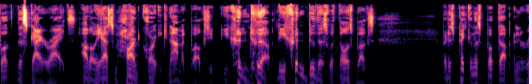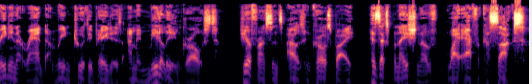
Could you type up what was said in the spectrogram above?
book this guy writes, although he has some hardcore economic books. You, you couldn't do that. You couldn't do this with those books. But just picking this book up and reading at random, reading two or three pages, I'm immediately engrossed. Here, for instance, I was engrossed by his explanation of why Africa sucks.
